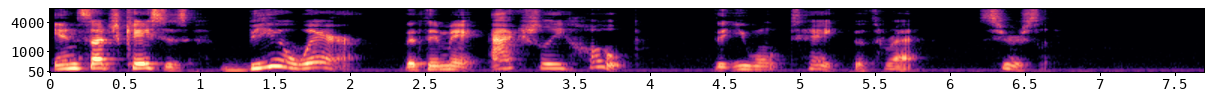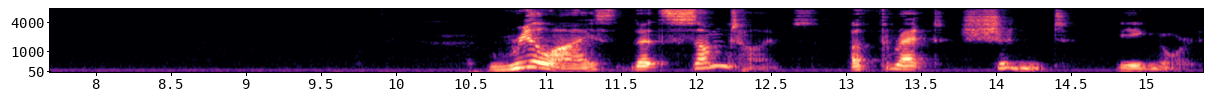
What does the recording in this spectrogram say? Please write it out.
In such cases, be aware that they may actually hope that you won't take the threat seriously. Realize that sometimes a threat shouldn't be ignored.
